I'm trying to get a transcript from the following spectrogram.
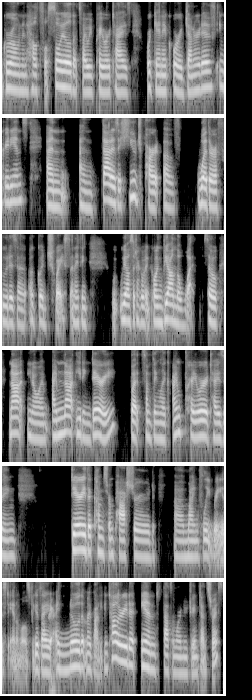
grown in healthful soil? That's why we prioritize organic or regenerative ingredients. And, and that is a huge part of whether a food is a, a good choice. And I think we also talk about going beyond the what. So not, you know, I'm I'm not eating dairy, but something like I'm prioritizing dairy that comes from pastured, uh, mindfully raised animals because I, I know that my body can tolerate it and that's a more nutrient dense choice.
